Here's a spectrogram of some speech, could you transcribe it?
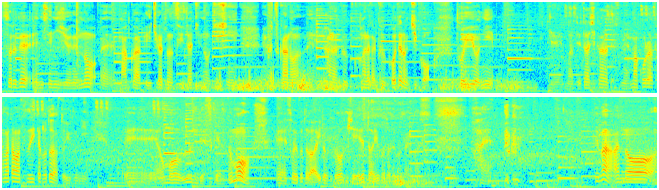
それで、2024年の、えー、幕開け1月の1日の地震、2日の、えー、羽田空港での事故というように、まあ、出だしからですね、まあ、これはたまたま続いたことだというふうに、えー、思うんですけれども、えー、そういうことがいろいろ起きているということでございます。はい でまあ、あの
